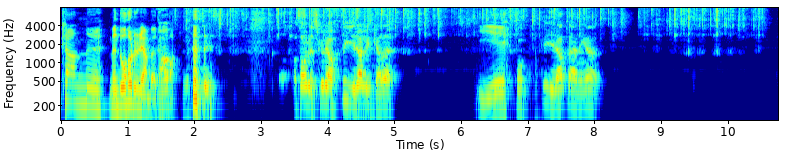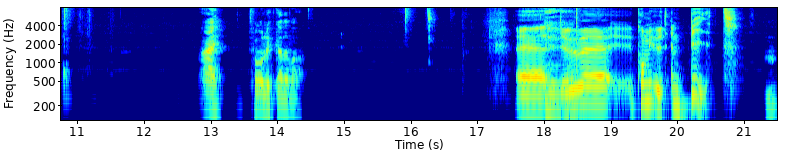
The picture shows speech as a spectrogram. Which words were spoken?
kan... Eh, men då har du redan börjat Ja, hoppa. precis. Vad sa du? Skulle jag ha fyra lyckade? Yeah. På fyra tärningar? Nej, två lyckade bara. Eh, du eh, kom ju ut en bit. Mm.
